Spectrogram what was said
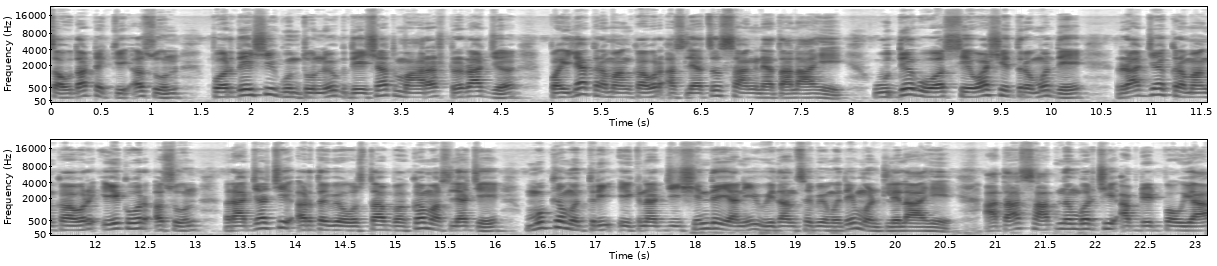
चौदा टक्के असून परदेशी गुंतवणूक देशात महाराष्ट्र राज्य पहिल्या क्रमांकावर असल्याचं सांगण्यात आलं आहे. उद्योग व सेवा क्षेत्रामध्ये राज्य क्रमांकावर एकवर असून राज्याची अर्थव्यवस्था भक्कम असल्याचे मुख्यमंत्री एकनाथजी शिंदे यांनी विधानसभेमध्ये म्हटलेलं आहे. आता सात नंबरची अपडेट पाहूया.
